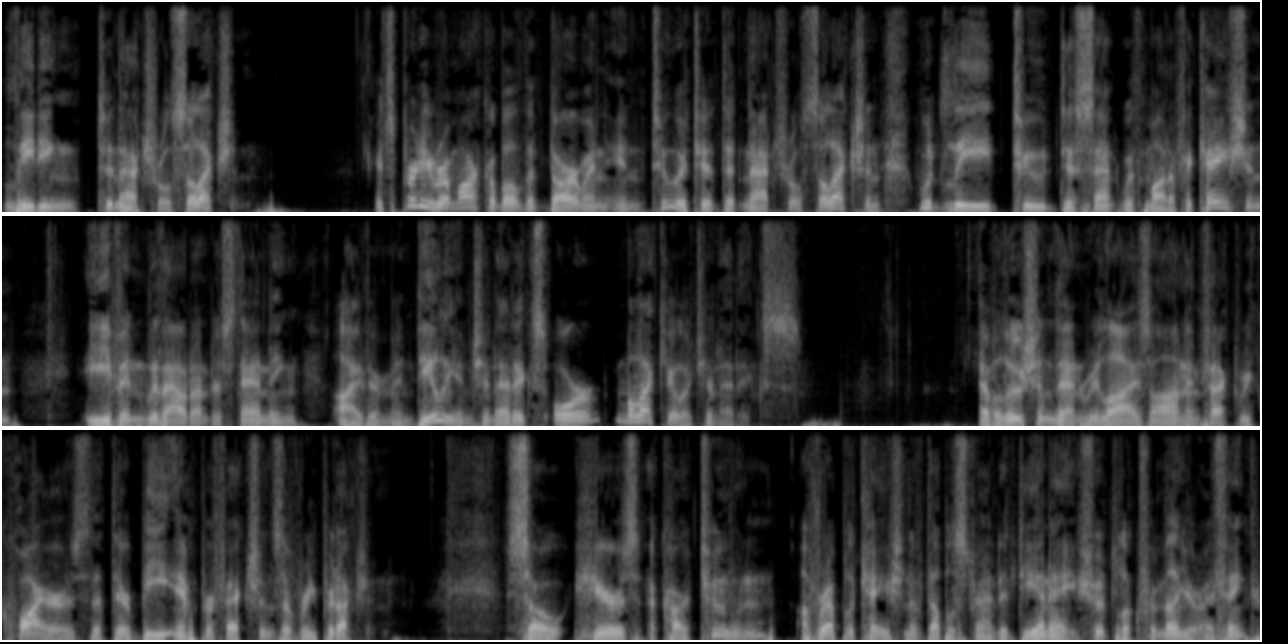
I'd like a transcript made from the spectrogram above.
leading to natural selection. It's pretty remarkable that Darwin intuited that natural selection would lead to descent with modification, even without understanding either Mendelian genetics or molecular genetics. Evolution then relies on, in fact requires, that there be imperfections of reproduction. So here's a cartoon of replication of double-stranded DNA. Should look familiar, I think.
